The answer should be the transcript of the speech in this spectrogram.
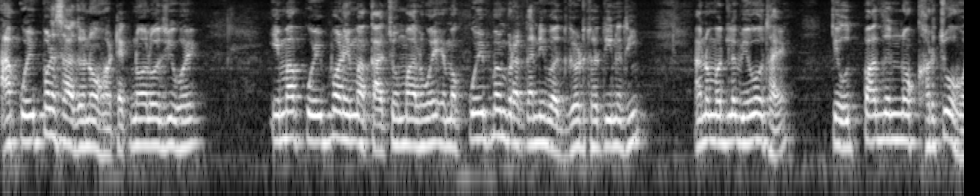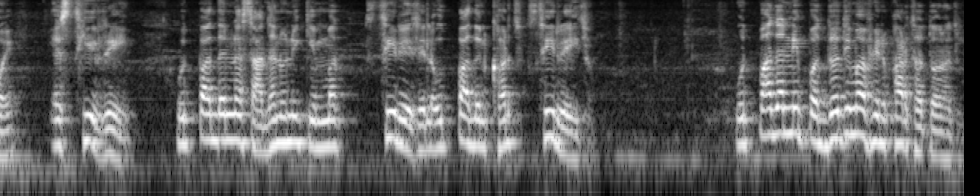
આ કોઈ પણ સાધનો હોય, ટેકનોલોજી હોય, એમાં કોઈ પણ એમાં કાચો માલ હોય, એમાં કોઈ પણ પ્રકારની વધઘટ થતી નથી. આનો મતલબ એવો થાય કે ઉત્પાદનનો ખર્ચો હોય એ સ્થિર રહે. ઉત્પાદનના સાધનોની કિંમત સ્થિર રહે છે એટલે ઉત્પાદન ખર્ચ સ્થિર રહે છે. ઉત્પાદનની પદ્ધતિમાં ફેરફાર થતો નથી.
